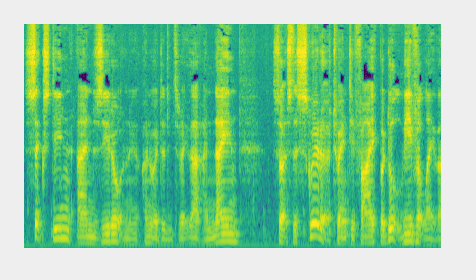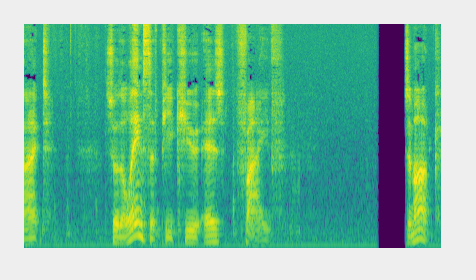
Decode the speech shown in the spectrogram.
16 and 0, and I know I didn't write that, and 9. So it's the square root of 25, but don't leave it like that. So the length of PQ is 5. There's a mark.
